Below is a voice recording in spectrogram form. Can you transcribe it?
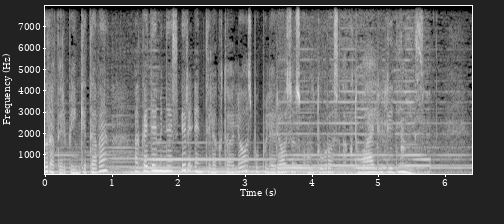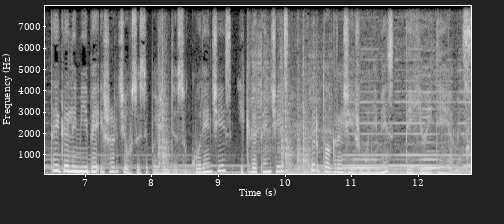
Kultūra per 5 TV - akademinės ir intelektualios populiariosios kultūros aktualių lydinys. Tai galimybė iš arčiau susipažinti su kūrenčiais, įkvepiančiais ir to gražiai žmonėmis bei jų idėjomis.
